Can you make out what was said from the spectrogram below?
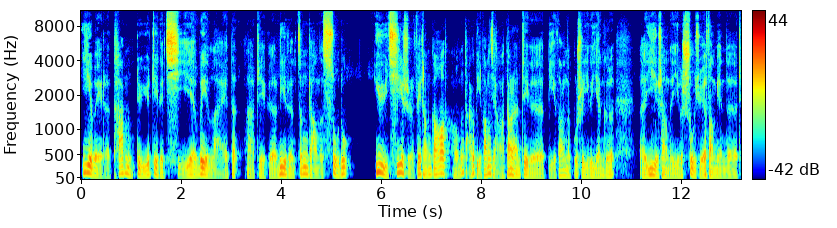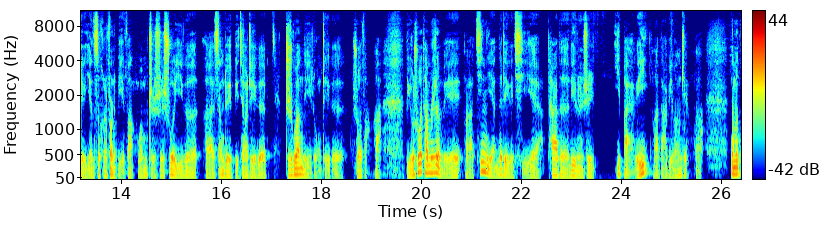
意味着他们对于这个企业未来的啊这个利润增长的速度。预期是非常高的。我们打个比方讲啊，当然这个比方呢不是一个严格，呃意义上的一个数学方面的这个严丝合缝的比方，我们只是说一个呃相对比较这个直观的一种这个说法啊。比如说他们认为啊，今年的这个企业它的利润是一百个亿啊，打个比方讲啊，那么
